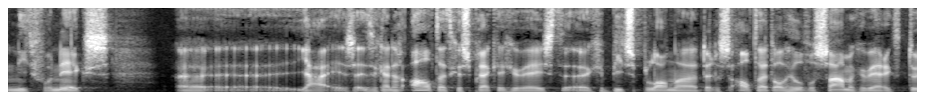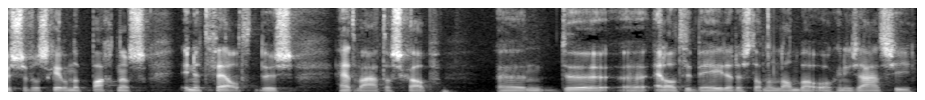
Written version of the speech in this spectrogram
niet voor niks. Uh, ja, er zijn er altijd gesprekken geweest, uh, gebiedsplannen. Er is altijd al heel veel samengewerkt tussen verschillende partners in het veld. Dus het waterschap, uh, de LLTB, dat is dan een landbouworganisatie,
